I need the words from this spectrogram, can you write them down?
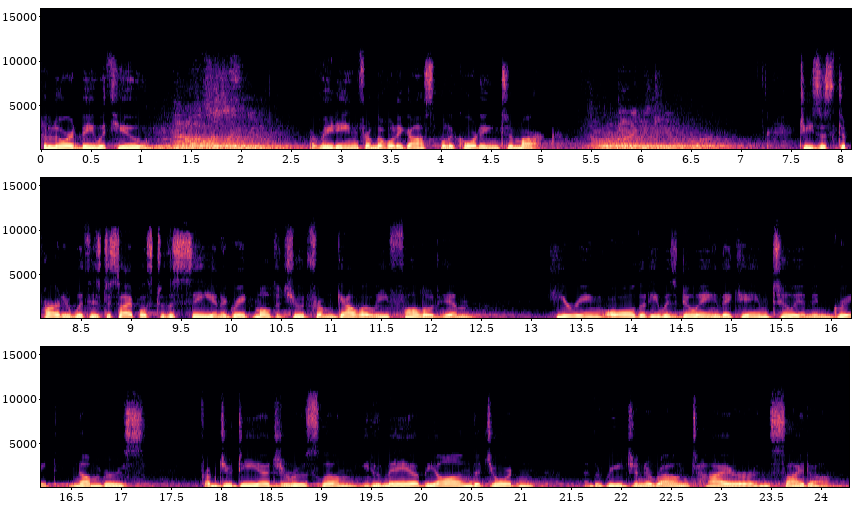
The Lord be with you. A reading from the Holy Gospel according to Mark. Jesus departed with his disciples to the sea, and a great multitude from Galilee followed him. Hearing all that he was doing, they came to him in great numbers from Judea, Jerusalem, Idumea, beyond the Jordan, and the region around Tyre and Sidon.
